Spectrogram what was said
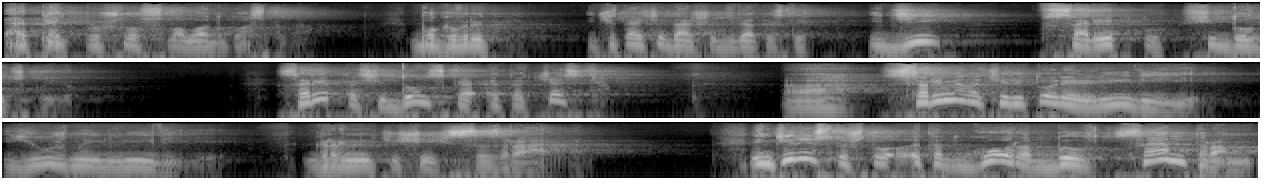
И опять прошло слово от Господа. Бог говорит, и читайте дальше, 9 стих. Иди в Сарепту Сидонскую. Сарепта Сидонская – это часть а, современной территории Ливии, Южной Ливии граничащий с Израилем. Интересно, что этот город был центром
